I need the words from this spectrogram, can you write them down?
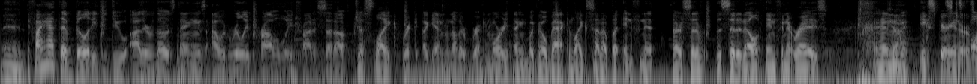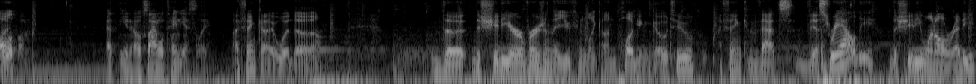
man, If I had the ability to do either of those things, I would really probably try to set up just like Rick again, another Rick and Morty thing, but go back and like set up an infinite or set up the Citadel of infinite rays, and Yeah, experience all of them, at you know simultaneously. I think I would uh the the shittier version that you can like unplug and go to. I think that's this reality, the shitty one already.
